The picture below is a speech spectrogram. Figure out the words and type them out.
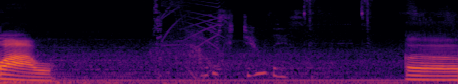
Wow! How does it do this? Ö,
